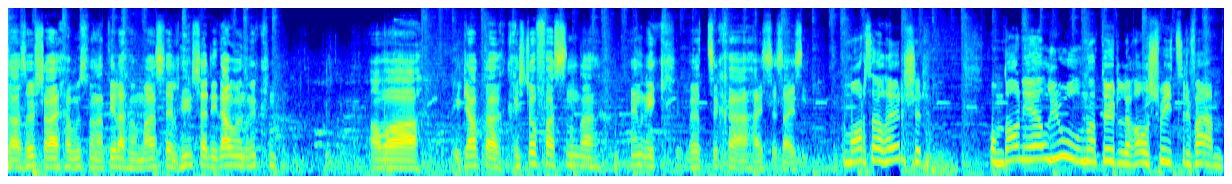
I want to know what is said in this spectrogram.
Also als Österreicher muss man natürlich noch Marcel Hinscher die Daumen drücken. Aber ich glaube, der Christophersen, der Henrik, wird sicher ein heißes Eisen. Marcel Hirscher. Und Daniel Juhl natürlich als Schweizer Fan.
